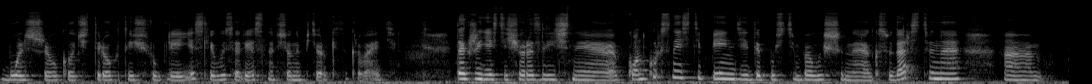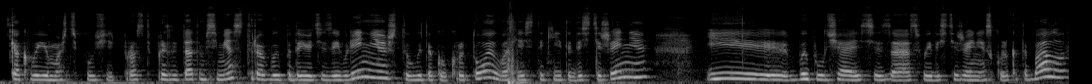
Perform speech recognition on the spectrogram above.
больше около 4000 рублей, если вы, соответственно, все на пятерке закрываете. Также есть еще различные конкурсные стипендии, допустим, повышенная государственная. А, Как вы ее можете получить? Просто по результатам семестра вы подаете заявление, что вы такой крутой, у вас есть такие-то достижения, и вы получаете за свои достижения сколько-то баллов,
